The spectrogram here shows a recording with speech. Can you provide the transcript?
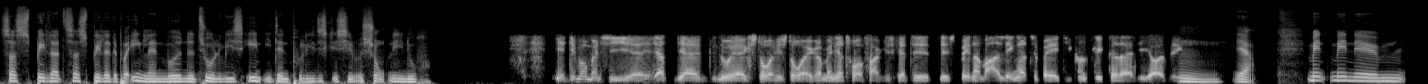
så spiller, så spiller det på en eller anden måde naturligvis ind i den politiske situation lige nu. Ja, det må man sige. Jeg, jeg, nu er jeg ikke stor historiker, men jeg tror faktisk, at det, det spænder meget længere tilbage, de konflikter, der er lige i øjeblikket. Mm, ja. Men, men, øh,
